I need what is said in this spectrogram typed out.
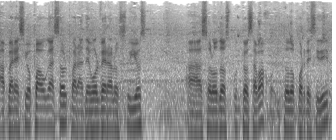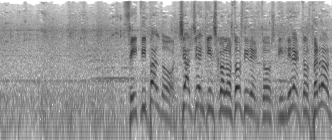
apareció Pau Gasol para devolver a los suyos a solo dos puntos abajo y todo por decidir. Fittipaldo, Charles Jenkins con los dos directos, indirectos, perdón.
